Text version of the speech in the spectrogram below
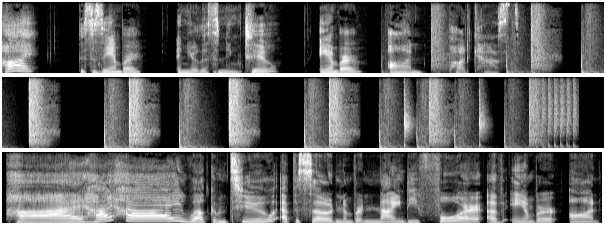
Hi, this is Amber, and you're listening to Amber on Podcast. Hi, hi, hi. Welcome to episode number 94 of Amber on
